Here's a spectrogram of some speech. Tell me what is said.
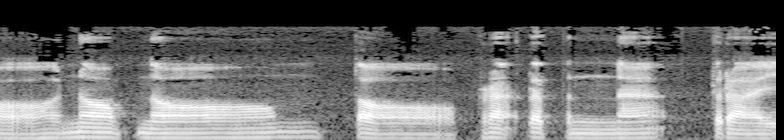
ขอนอบน้อมต่อพระรัตนตรัย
